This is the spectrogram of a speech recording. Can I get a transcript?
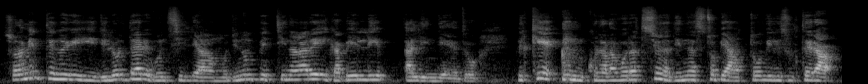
solamente noi di Lordere consigliamo di non pettinare i capelli all'indietro, perché con la lavorazione ad innesto piatto vi risulterà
